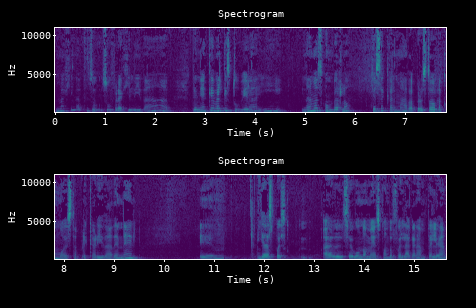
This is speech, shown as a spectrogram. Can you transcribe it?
Imagínate su, su fragilidad. Tenía que ver que estuviera ahí. Y nada más con verlo ya se calmaba, pero esto habla como de esta precariedad en él. Eh, ya después, al segundo mes, cuando fue la gran pelea,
